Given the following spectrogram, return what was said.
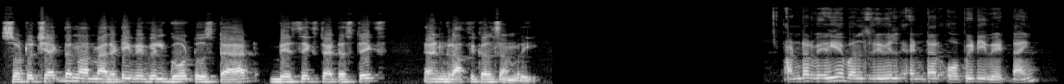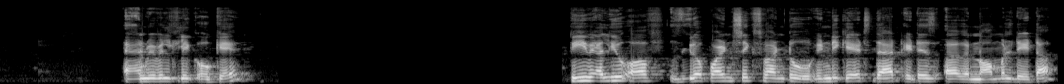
So to check the normality, we will go to stat, basic statistics and graphical summary. Under variables, we will enter OPD wait time and we will click OK. P-value of 0.612 indicates that it is a normal data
